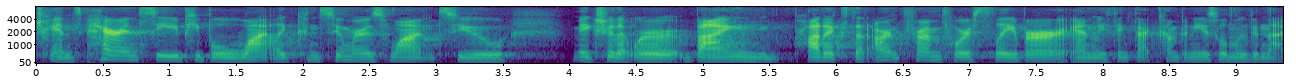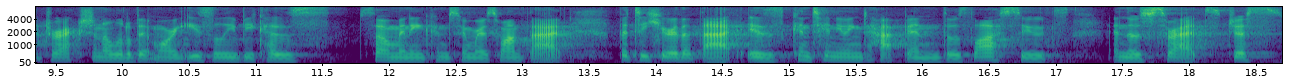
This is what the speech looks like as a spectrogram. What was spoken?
transparency. People want, like consumers want to make sure that we're buying products that aren't from forced labor, and we think that companies will move in that direction a little bit more easily because so many consumers want that. But to hear that that is continuing to happen, those lawsuits and those threats, just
